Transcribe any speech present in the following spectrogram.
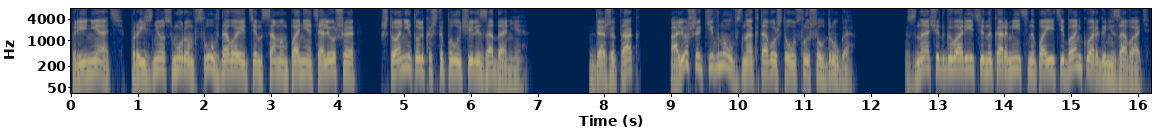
«Принять», — произнес Муром вслух, давая тем самым понять Алёше, что они только что получили задание. Даже так? Алеша кивнул в знак того, что услышал друга. «Значит, говорите, накормить, напоить и баньку организовать?»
